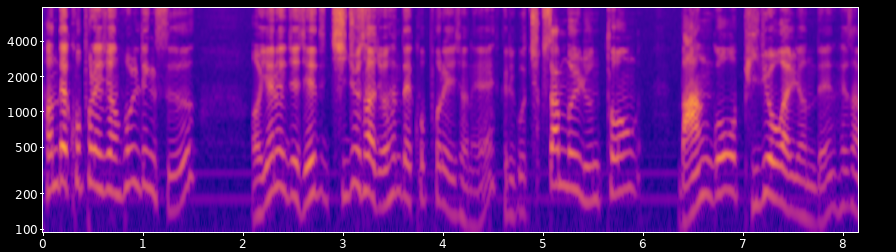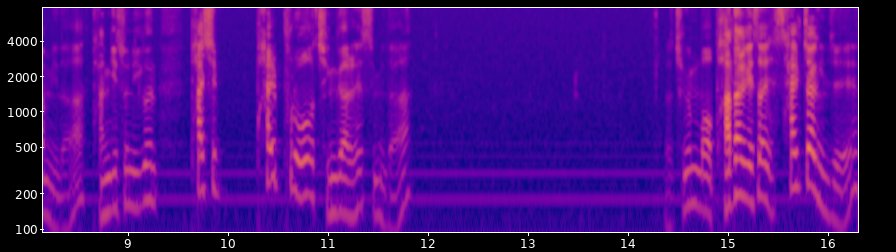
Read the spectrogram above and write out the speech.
현대코퍼레이션 홀딩스. 어, 얘는 이제 지주사죠 현대코퍼레이션에 그리고 축산물 윤통 망고 비료 관련된 회사입니다. 단기순이익은 88% 증가를 했습니다 지금 뭐 바닥에서 살짝 이제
